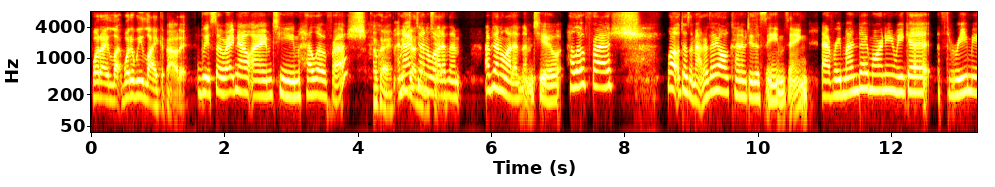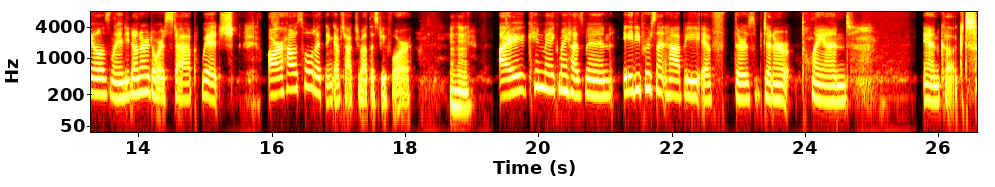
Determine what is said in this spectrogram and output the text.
what i like what do we like about it we so right now I'm team HelloFresh. okay and I've done, a lot of them. I've done a lot of them too. HelloFresh. Well, it doesn't matter. They all kind of do the same thing. Every Monday morning, we get three meals landing on our doorstep, which our household, I think I've talked about this before. Mhm. I can make my husband 80% happy if there's dinner planned and cooked.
